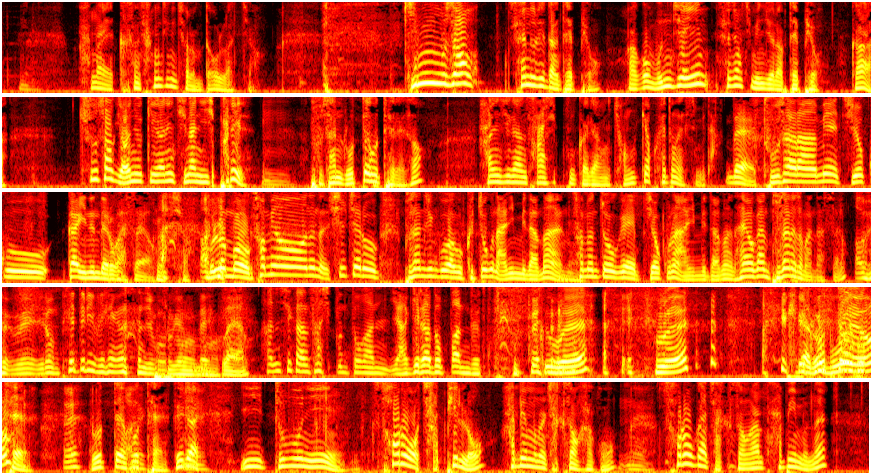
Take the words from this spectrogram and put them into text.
하나의 큰 상징처럼 떠올랐죠. 김무성 새누리당 대표하고 문재인 새정치민주연합 대표가 추석 연휴 기간인 지난 28일 음. 부산 롯데호텔에서 1시간 40분가량 전격 회동했습니다. 네, 두 사람의 지역구가 있는 데로 갔어요. 그렇죠. 물론 뭐 서면은 실제로 부산 진구하고 그쪽은 아닙니다만 서면 쪽의 지역구는 아닙니다만 하여간 부산에서 만났어요. 아, 왜, 왜 이런 패드립이 생각나는지 모르겠는데. 뭐, 왜요? 1시간 40분 동안 약이라도 빤 듯. 그 왜? 왜? 그러니까 롯데 뭐예요? 호텔. 네? 롯데 아, 호텔. 그러니까 네. 이두 분이 서로 자필로 합의문을 작성하고 네. 서로가 작성한 합의문을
